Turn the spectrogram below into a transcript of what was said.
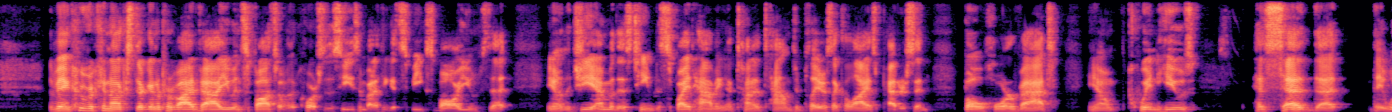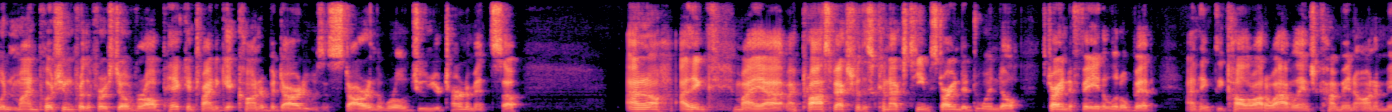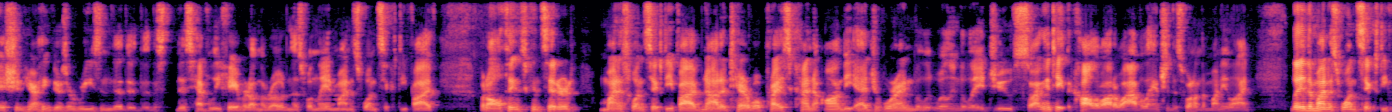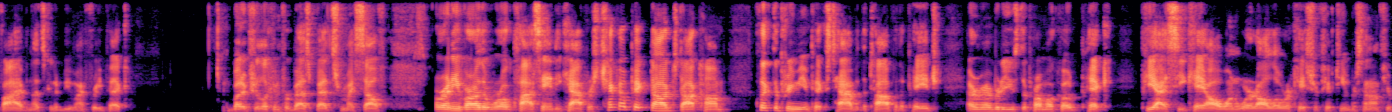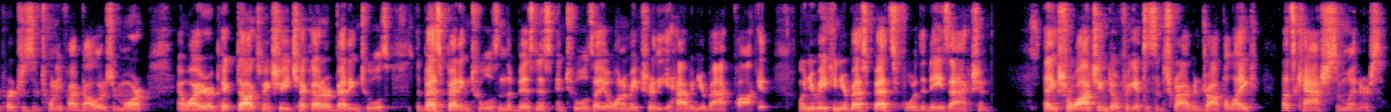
The Vancouver Canucks, they're going to provide value in spots over the course of the season, but I think it speaks volumes that, you know, the GM of this team, despite having a ton of talented players like Elias Pettersson, Bo Horvat, you know, Quinn Hughes, has said that they wouldn't mind pushing for the first overall pick and trying to get Connor Bedard, who was a star in the World Junior Tournament. So I don't know. I think my uh, my prospects for this Canucks team starting to dwindle, starting to fade a little bit. I think the Colorado Avalanche come in on a mission here. I think there's a reason that this, this heavily favored on the road in this one, laying minus 165. But all things considered, minus 165, not a terrible price, kind of on the edge of where I'm willing to lay juice. So I'm going to take the Colorado Avalanche in this one on the money line, lay the minus 165, and that's going to be my free pick. But if you're looking for best bets for myself or any of our other world class handicappers, check out pickdawgz.com. Click the premium picks tab at the top of the page. And remember to use the promo code PICK, P I C K, all one word, all lowercase, for 15% off your purchase of $25 or more. And while you're at Pick Dawgz, make sure you check out our betting tools, the best betting tools in the business, and tools that you'll want to make sure that you have in your back pocket when you're making your best bets for the day's action. Thanks for watching. Don't forget to subscribe and drop a like. Let's cash some winners.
